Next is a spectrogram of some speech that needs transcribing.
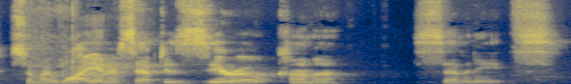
So my y-intercept is 0, comma, 7 eighths.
